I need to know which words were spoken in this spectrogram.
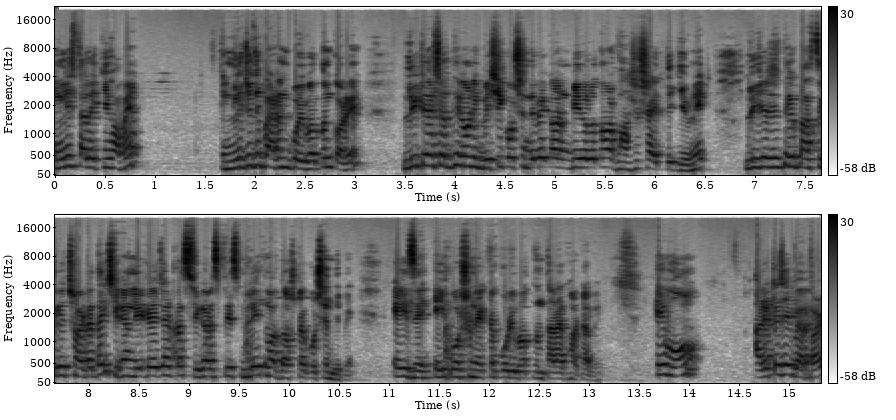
ইংলিশ তাহলে কি হবে? ইংলিশ যদি প্যাটার্ন পরিবর্তন করে লিটারেচার থেকে অনেক বেশি কোশ্চেন দেবে, কারণ বি হলো তোমার ভাষা সাহিত্যিক ইউনিট লিটারেচার থেকে পাঁচ থেকে ছয়টা, তাই সেখানে লিটারেচার প্লাস ফিগার স্পিচ মিলেই তোমার দশটা কোশ্চেন দেবে। এই যে, এই পোর্শনে একটা পরিবর্তন তারা ঘটাবে। এবং আরেকটা যে ব্যাপার,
